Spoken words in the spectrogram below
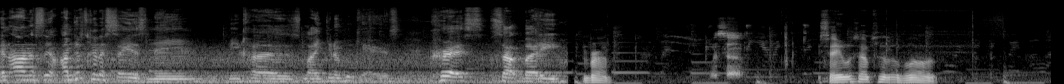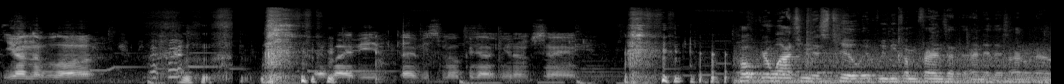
and honestly, I'm just gonna say his name because like you know who cares? Chris, what's up, buddy? Bro, What's up? say what's up to the vlog. You on the vlog? Everybody be, everybody be smoking out, you know what I'm saying? Hope you're watching this too. If we become friends at the end of this, I don't know.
